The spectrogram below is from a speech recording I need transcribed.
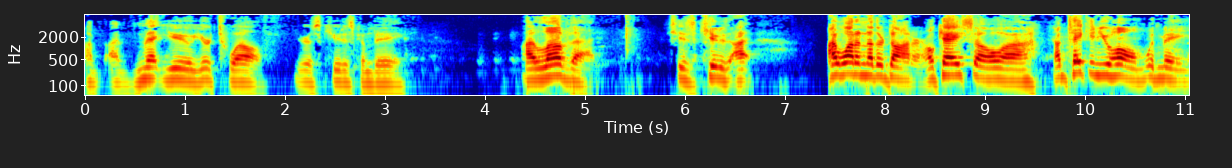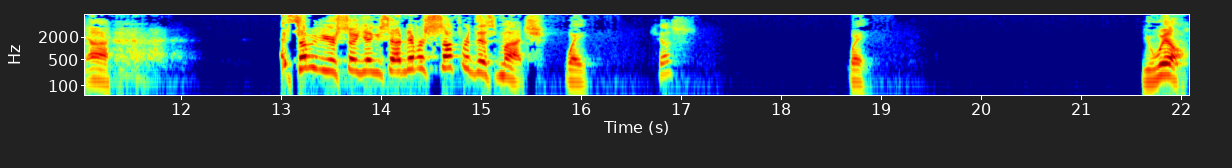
I've, I've met you, you're 12. You're as cute as can be. I love that. She's cute as I. I want another daughter. Okay, so uh, I'm taking you home with me. Uh, and some of you are so young. You said, "I've never suffered this much." Wait, just wait. You will.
